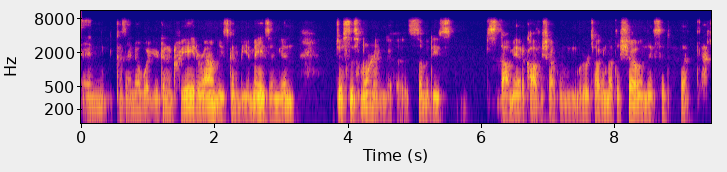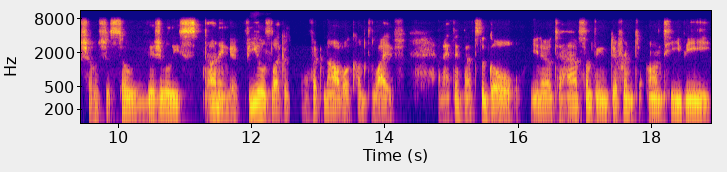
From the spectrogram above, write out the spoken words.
and because i know what you're going to create around me is going to be amazing. And just this morning uh, somebody's stopped me at a coffee shop and we were talking about the show and they said that that show is just so visually stunning. It feels like a graphic novel come to life. And i think that's the goal you know to have something different on tv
